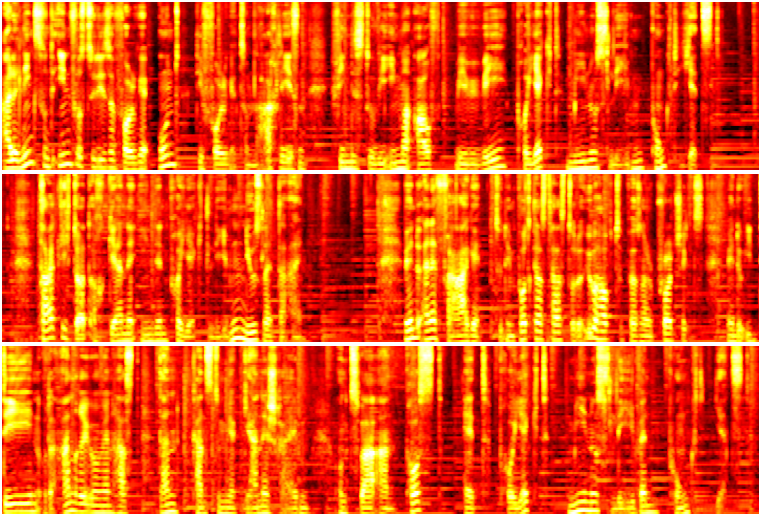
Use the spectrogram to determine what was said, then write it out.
Alle Links und Infos zu dieser Folge und die Folge zum Nachlesen findest du wie immer auf www.projekt-leben.jetzt. Trag dich dort auch gerne in den Projekt Leben Newsletter ein. Wenn du eine Frage zu dem Podcast hast oder überhaupt zu Personal Projects, wenn du Ideen oder Anregungen hast, dann kannst du mir gerne schreiben und zwar an post.projekt-leben.jetzt.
